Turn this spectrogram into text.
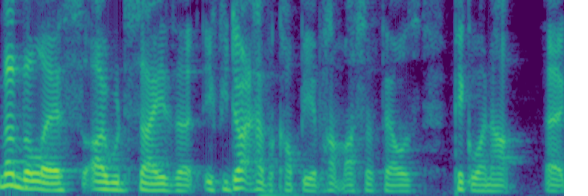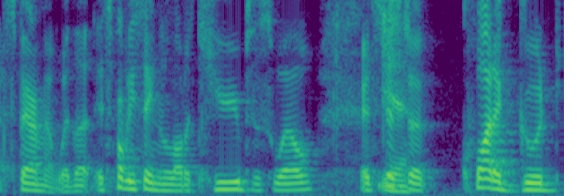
nonetheless, I would say that if you don't have a copy of Huntmaster Fells, pick one up, uh, experiment with it. It's probably seen a lot of cubes as well. It's just Yeah. a quite a good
